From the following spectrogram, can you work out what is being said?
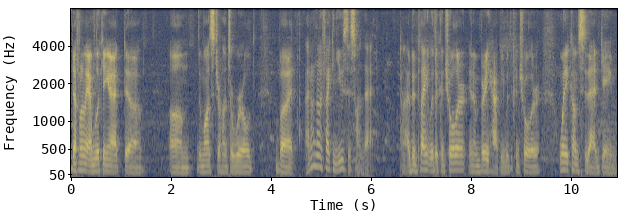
Definitely, I'm looking at uh, um, the Monster Hunter world, but I don't know if I can use this on that. Uh, I've been playing it with a controller, and I'm very happy with the controller when it comes to that game.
